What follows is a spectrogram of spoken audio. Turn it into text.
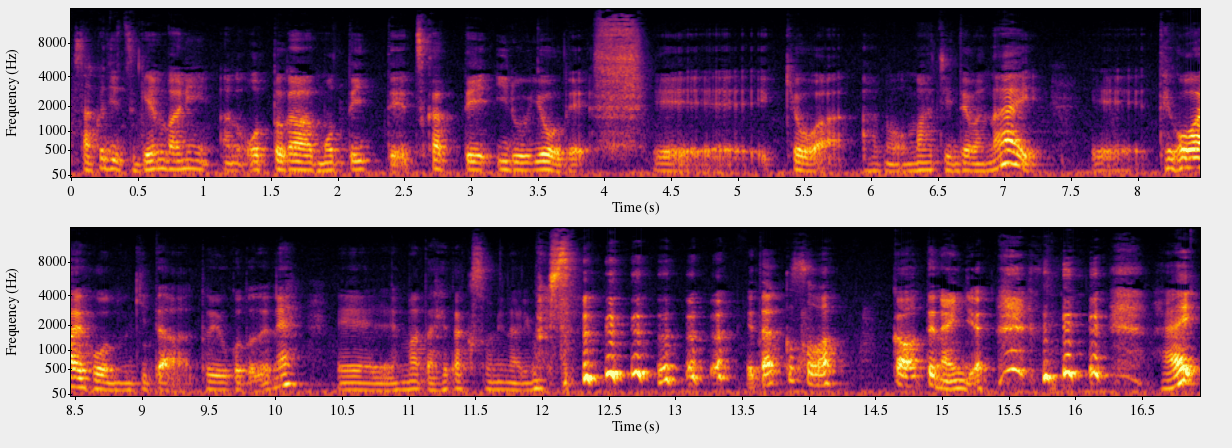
昨日現場にあの夫が持って行って使っているようで、えー、今日はあのマーチンではないえー、手強い方のギターということでね、えー、また下手くそになりました。下手くそは変わってないんじゃ。はい。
